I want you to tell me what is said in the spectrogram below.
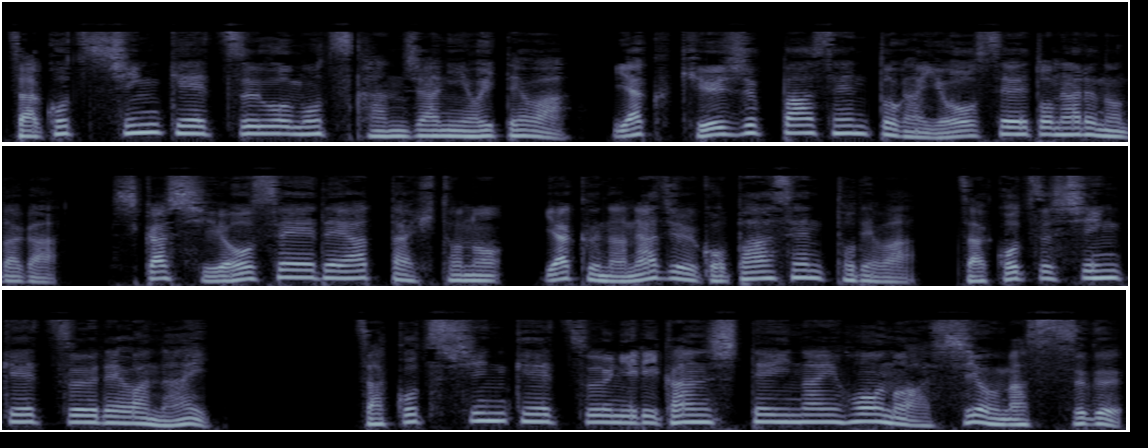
座骨神経痛を持つ患者においては、約90%が陽性となるのだが、しかし陽性であった人の約75%では、座骨神経痛ではない。座骨神経痛に罹患していない方の足をまっすぐ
